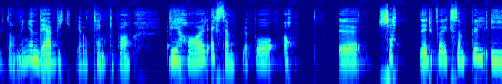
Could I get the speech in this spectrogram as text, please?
utdanningen, det er viktig å tenke på. Vi har eksempler på at eh, chatter f.eks. i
